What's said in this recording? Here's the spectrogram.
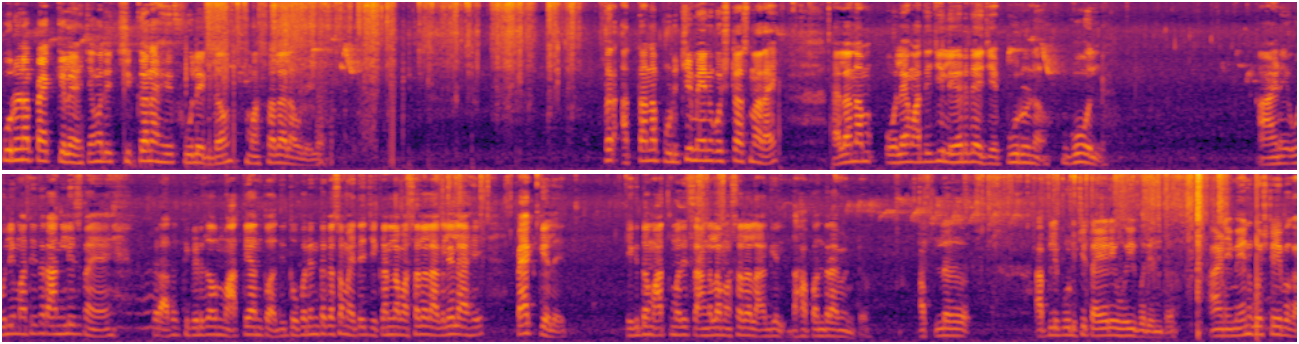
पूर्ण पॅक केलं आहे ह्याच्यामध्ये चिकन आहे फुल एकदम. मसाला लावलेला. तर आत्ता ना पुढची मेन गोष्ट असणार आहे. ह्याला ना ओल्या मातीची लेअर द्यायची आहे पूर्ण. गोल. आणि ओली माती तर आणलीच नाही आहे. तर आता तिकडे जाऊन माती आणतो आधी. तोपर्यंत कसं माहिती आहे? चिकनला मसाला लागलेला आहे. पॅक केलं आहे एकदम आतमध्ये चांगला मसाला लागेल. दहा पंधरा मिनटं. आपलं आपली पुढची तयारी होईपर्यंत. आणि मेन गोष्ट आहे बघा.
